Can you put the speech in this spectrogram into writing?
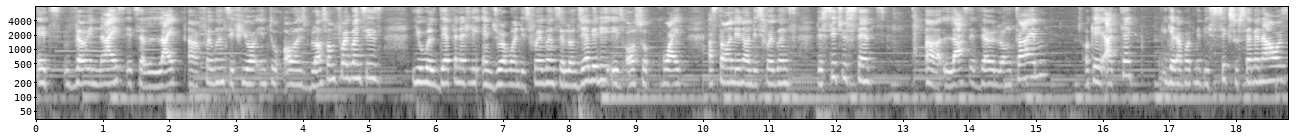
It's very nice. It's a light uh, fragrance. If you're into orange blossom fragrances you will definitely enjoy one. This fragrance the longevity is also quite astounding on this fragrance. The citrus scent uh, lasts a very long time. Okay I think you get about maybe six to seven hours.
